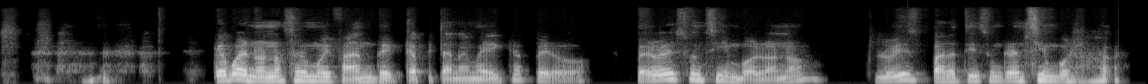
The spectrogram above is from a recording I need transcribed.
que bueno, no soy muy fan de Capitán América, pero, pero es un símbolo, ¿no? Luis, para ti es un gran símbolo.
